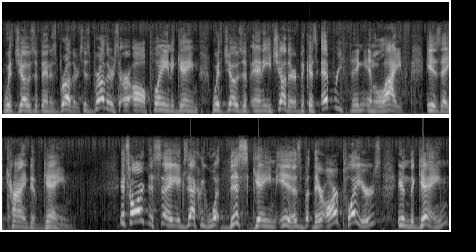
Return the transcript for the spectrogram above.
with Joseph and his brothers. His brothers are all playing a game with Joseph and each other because everything in life is a kind of game. It's hard to say exactly what this game is, but there are players in the game.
